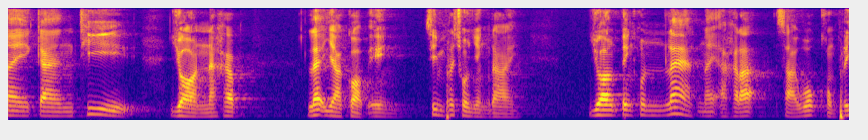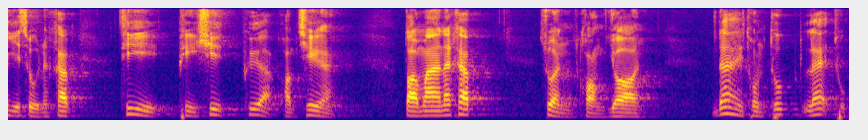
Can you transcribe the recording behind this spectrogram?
ในการที่ยอนนะครับ และยากอบเอง สิ้นพระชนอย่างไร ยอนเป็นคนแรกในอัครสาวกของพระเยซูนะครับ ที่พีชีพเพื่อความเชื่อ ต่อมานะครับ ส่วนของยอนได้ทนทุกข์และถูก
